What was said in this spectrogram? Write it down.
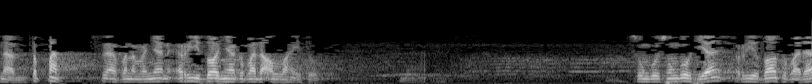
Nah, tepat apa namanya? ridhonya kepada Allah itu. Sungguh-sungguh dia ridha kepada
